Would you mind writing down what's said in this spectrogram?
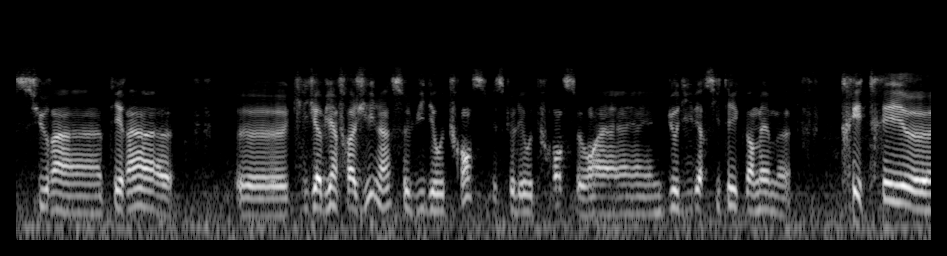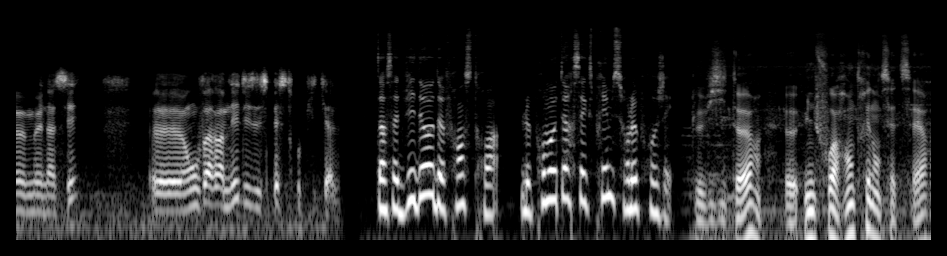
sur un terrain euh, qui est déjà bien fragile, hein, celui des Hauts-de-France, parce que les Hauts-de-France ont une biodiversité quand même très très euh, menacée. Euh, on va ramener des espèces tropicales. Dans cette vidéo de France 3, le promoteur s'exprime sur le projet. Le visiteur, une fois rentré dans cette serre,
